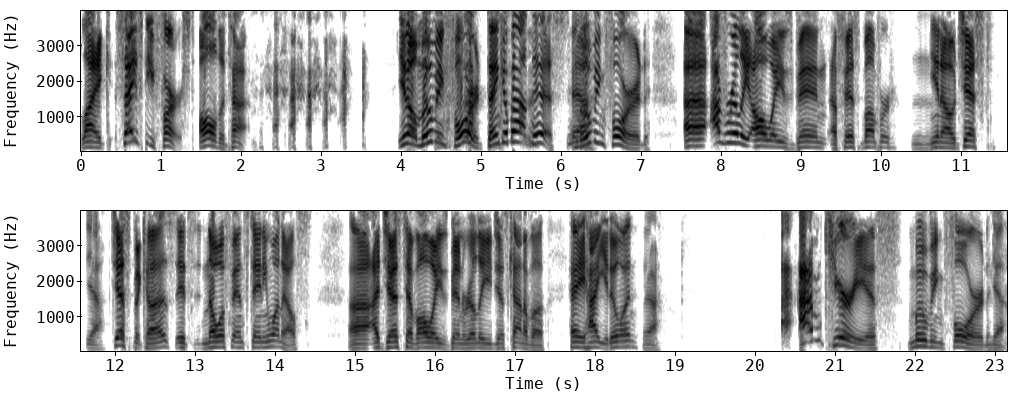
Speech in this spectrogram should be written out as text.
Like safety first all the time. you know, moving forward, think about this. Yeah. Moving forward, uh, I've really always been a fist bumper. You know, just Yeah. just because it's no offense to anyone else. Uh, I just have always been really just kind of a hey, how you doing? Yeah. I, I'm curious moving forward. Yeah.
